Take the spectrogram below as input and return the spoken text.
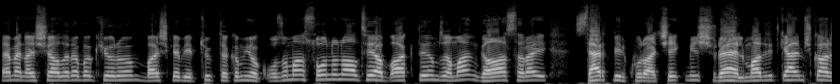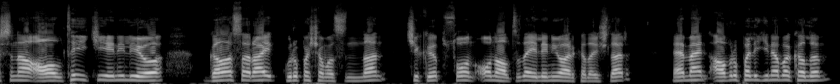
Hemen aşağılara bakıyorum. Başka bir Türk takımı yok. O zaman son 16'ya baktığım zaman Galatasaray sert bir kura çekmiş. Real Madrid gelmiş karşısına 6-2 yeniliyor. Galatasaray grup aşamasından çıkıp son 16'da eleniyor arkadaşlar. Hemen Avrupa Ligi'ne bakalım.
